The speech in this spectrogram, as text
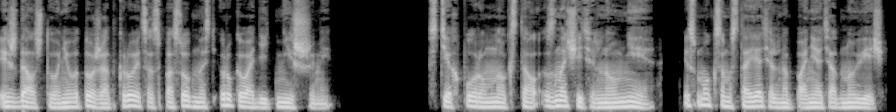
и ждал, что у него тоже откроется способность руководить низшими. С тех пор Умног стал значительно умнее и смог самостоятельно понять одну вещь.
